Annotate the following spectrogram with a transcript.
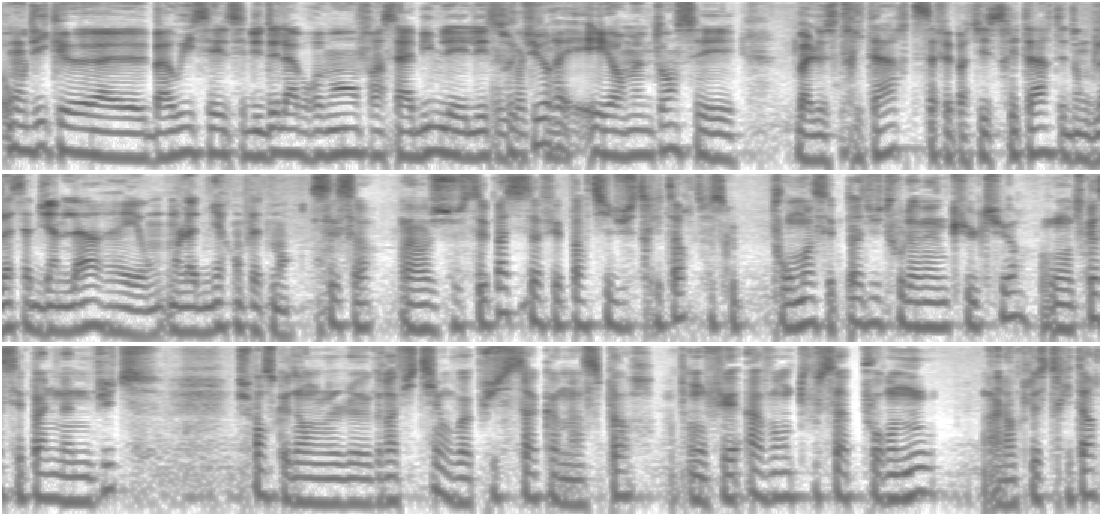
On dit que euh, bah oui, c'est du délabrement, enfin ça abîme les, les structures et, et, en même temps c'est bah, le street art, ça fait partie du street art et donc là ça devient de l'art et on, on l'admire complètement. C'est ça. Alors je sais pas si ça fait partie du street art parce que pour moi c'est pas du tout la même culture ou en tout cas c'est pas le même but. Je pense que dans le graffiti on voit plus ça comme un sport. On fait avant tout ça pour nous alors que le street art,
